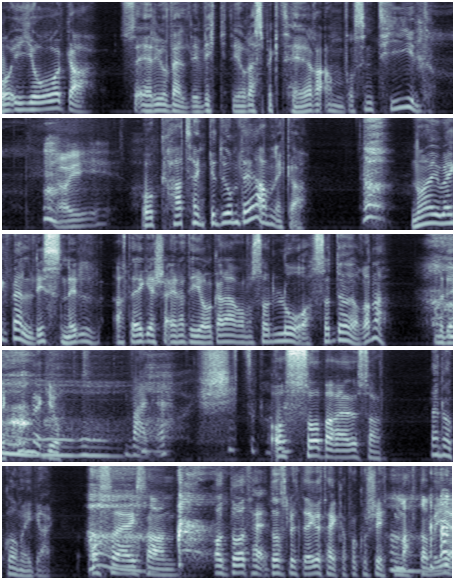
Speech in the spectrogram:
Og i yoga så er det jo veldig viktig å respektere andre sin tid. Oi. Og hva tenker du om det, Annika? Nå er jo jeg veldig snill at jeg er ikke en av de yogalærerne som låser dørene. Men det kunne jeg gjort. Verre. Shit, så Og så bare er hun sånn Men nå går vi i gang. Og så er jeg sånn Og da, tenk, da slutter jeg å tenke på hvor skitten matta mi er.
